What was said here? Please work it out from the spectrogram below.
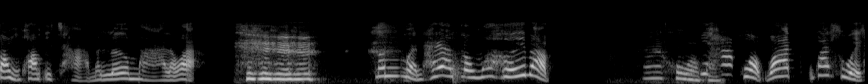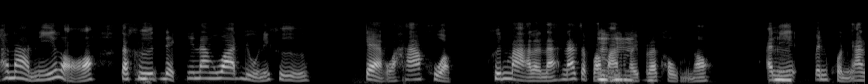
ต่อมความอิจฉามันเริ่มมาแล้วอะมันเหมือนให้อารมณ์ว่าเฮ้ยแบบห้าขวบที่อะห้าขวบวาดวาดสวยขนาดนี้เหรอ แต่คืออมเด็กที่นั่งวาดอยู่นี่คือ แก่กว่าห้าขวบขึ้นมาแล้วนะ น่าจะประมาณอืมไปประถมเนาะ อันนี้เป็นผลงาน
